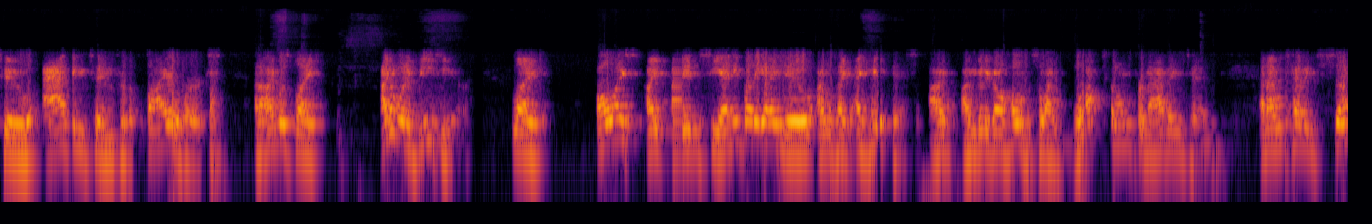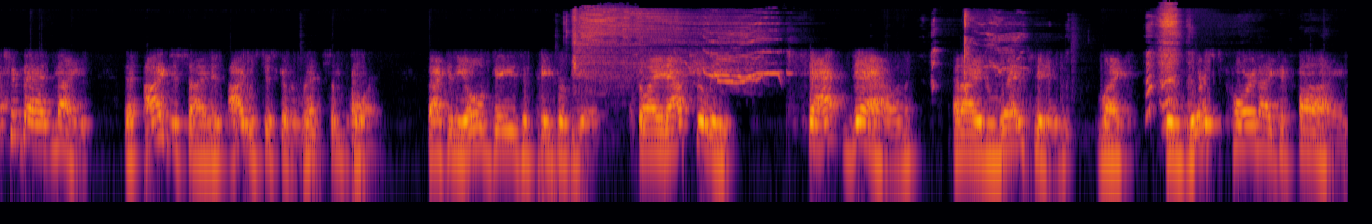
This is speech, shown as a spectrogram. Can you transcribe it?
to Abington for the fireworks, and I was like, I don't want to be here like all I, I, I didn't see anybody I knew. I was like, I hate this. I, I'm going to go home. So I walked home from Abington, and I was having such a bad night that I decided I was just going to rent some porn. Back in the old days of pay per view. So I had actually sat down and I had rented like the worst porn I could find.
